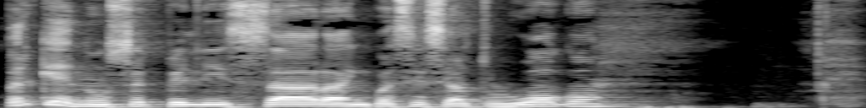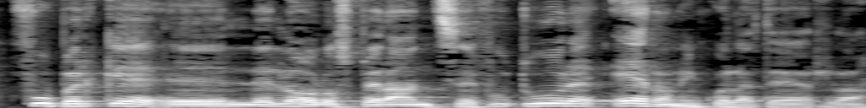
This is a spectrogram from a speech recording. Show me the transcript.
Perché non seppellì Sara in qualsiasi altro luogo? fu perché eh, le loro speranze future erano in quella terra.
